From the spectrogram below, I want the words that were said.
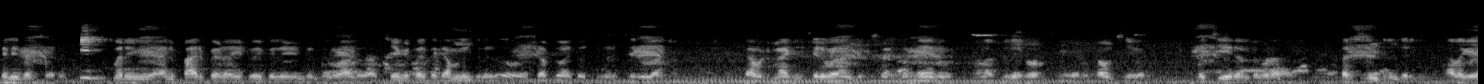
తెలియపరిచారు. మరి ఆయన పారిపోయాడా ఎటువైపు వెళ్ళాడు ఏంటంటే వాళ్ళు చీకటి అయితే గమనించలేదు శబ్దం అయితే వచ్చిందని చెరువులో కాబట్టి నాకు చెరువు అని చెప్పి నేను మన అర్జున్ రోడ్ చేయగారు కౌన్సిల్ గారు వచ్చి ఇదంతా కూడా పరిశీలించడం జరిగింది. అలాగే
